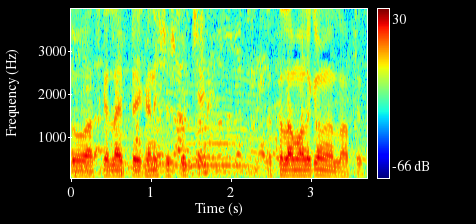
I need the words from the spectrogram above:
তো আজকের লাইভটা এখানে শেষ করছি। আসসালামু আলাইকুম, আল্লাহ হাফেজ।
